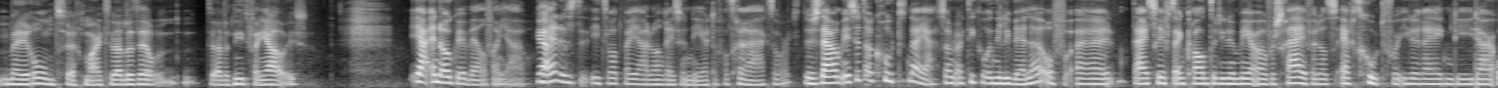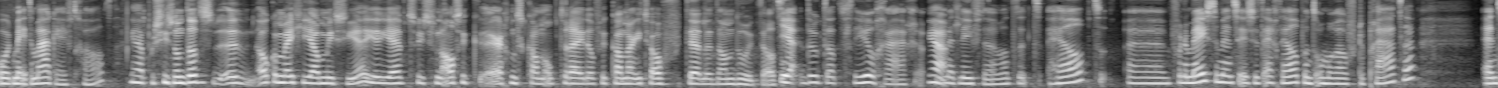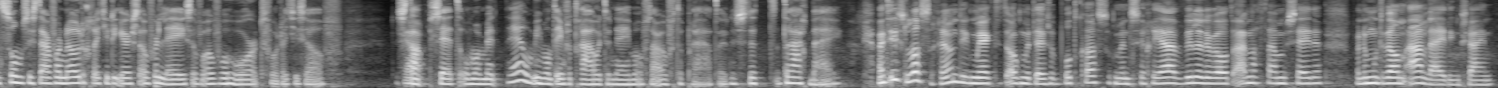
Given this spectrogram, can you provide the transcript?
mee rond, zeg maar, terwijl het, heel, terwijl het niet van jou is. Ja, en ook weer wel van jou. Ja. Hè? Dus iets wat bij jou dan resoneert of wat geraakt wordt. Dus daarom is het ook goed, nou ja, zo'n artikel in de Libellen of uh, tijdschriften en kranten die er meer over schrijven. Dat is echt goed voor iedereen die daar ooit mee te maken heeft gehad. Ja, precies. Want dat is uh, ook een beetje jouw missie. Hè? Je, je hebt zoiets van als ik ergens kan optreden of ik kan er iets over vertellen, dan doe ik dat. Ja, doe ik dat heel graag Ja. met liefde. Want het helpt. Uh, voor de meeste mensen is het echt helpend om erover te praten. En soms is daarvoor nodig dat je er eerst over leest of over hoort voordat je zelf stap Ja. zet om, er met, hè, om iemand in vertrouwen te nemen of daarover te praten. Dus dat draagt bij. Maar het is lastig, hè? Want ik merk het ook met deze podcast. Dat mensen zeggen, ja, we willen er wel wat aandacht aan besteden. Maar er moet wel een aanleiding zijn. En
